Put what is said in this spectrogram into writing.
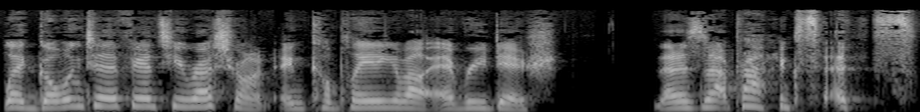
Like going to a fancy restaurant and complaining about every dish. That is not product sense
